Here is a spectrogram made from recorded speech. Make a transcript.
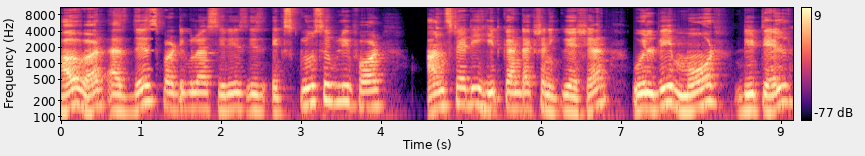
However, as this particular series is exclusively for unsteady heat conduction equation, we will be more detailed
